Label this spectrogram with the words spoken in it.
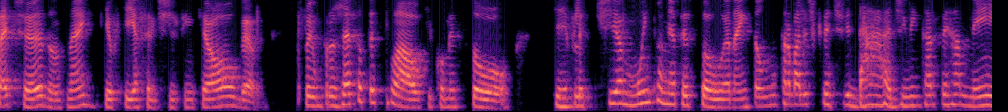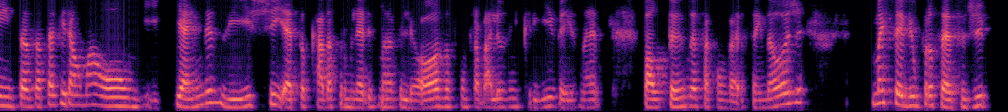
sete anos, né, que eu fiquei à frente de Think Olga, foi um projeto pessoal que começou, que refletia muito a minha pessoa, né? Então, no trabalho de criatividade, inventar ferramentas, até virar uma ONG, que ainda existe, é tocada por mulheres maravilhosas, com trabalhos incríveis, né? Pautando essa conversa ainda hoje. Mas teve um processo de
